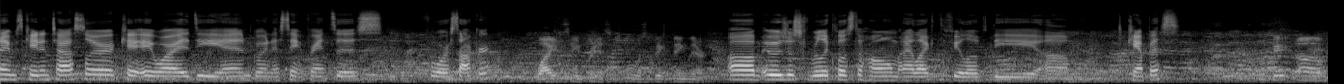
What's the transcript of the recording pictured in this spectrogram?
My name is Kayden Tassler, K A Y D N, going to St. Francis for soccer. Why St. Francis? What was the big thing there? Um, it was just really close to home, and I liked the feel of the um, campus. Okay, um,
